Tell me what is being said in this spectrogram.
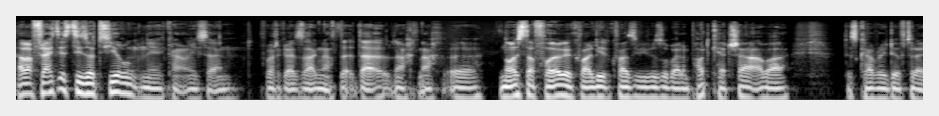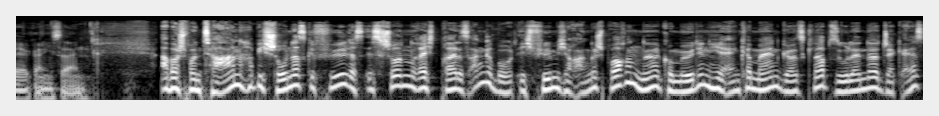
Aber vielleicht ist die Sortierung, nee, kann auch nicht sein. Ich wollte gerade sagen, nach, da, nach, nach äh, neuester Folge, quasi, wie so bei dem Podcatcher, aber Discovery dürfte da ja gar nicht sein. Aber spontan habe ich schon das Gefühl, das ist schon ein recht breites Angebot. Ich fühle mich auch angesprochen, ne? Komödien hier, Anchorman, Girls Club, Zoolander, Jackass.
